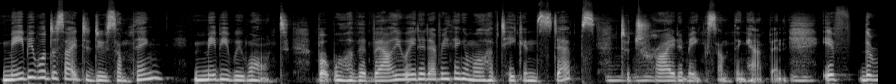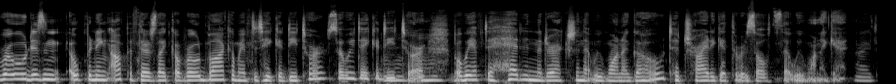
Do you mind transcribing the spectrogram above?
maybe we'll decide to do something. Maybe we won't, but we'll have evaluated everything and we'll have taken steps to mm-hmm. try to make something happen. Mm-hmm. If the road isn't opening up, if there's like a roadblock and we have to take a detour, so we take a mm-hmm. detour, but we have to head in the direction that we want to go to try to get the results that we want to get. Right.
